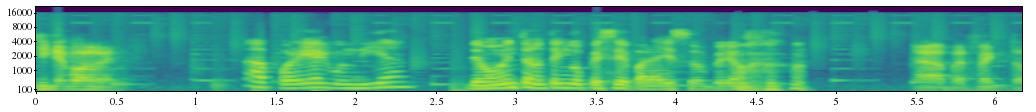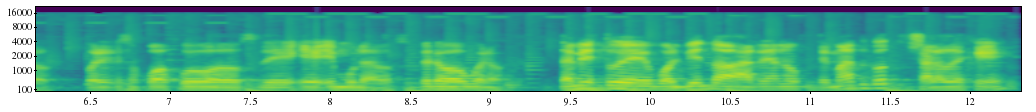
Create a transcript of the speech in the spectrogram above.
Si te corre. Ah, por ahí algún día. De momento no tengo PC para eso, pero. Ah, perfecto. Por eso juego juegos de, eh, emulados. Pero bueno, también estuve volviendo a Real of the Mad God, ya lo dejé,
